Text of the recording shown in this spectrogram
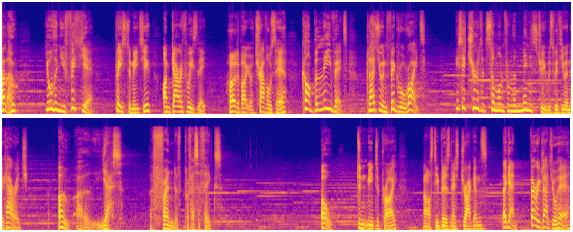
Hello, you're the new fifth year. Pleased to meet you. I'm Gareth Weasley. Heard about your travels here. Can't believe it. Glad you and Fig are all right. Is it true that someone from the ministry was with you in the carriage? Oh, uh, yes. A friend of Professor Fig's. Oh, didn't mean to pry. Nasty business, dragons. Again, very glad you're here.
